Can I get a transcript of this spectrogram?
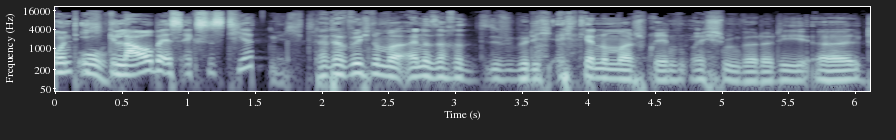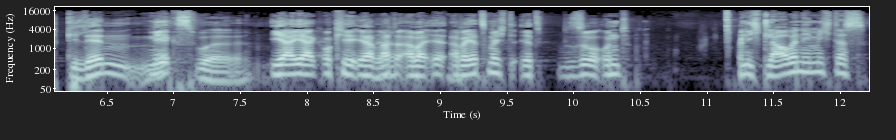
und ich Oh. glaube, es existiert nicht. Da, da würde ich noch mal eine Sache, über die ich echt gerne noch mal sprechen würde. Die äh, Glenn Nee. Maxwell. Ja, ja, okay, ja, warte, aber, aber jetzt möchte, jetzt so, und, und ich glaube nämlich, dass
